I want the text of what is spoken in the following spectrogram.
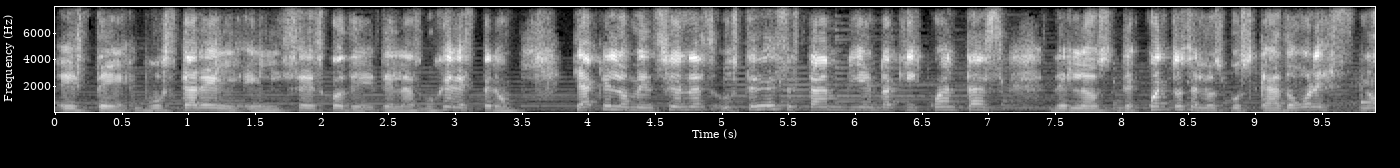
este, buscar el, sesgo de, las mujeres, pero ya que lo mencionas, ustedes están viendo aquí cuántas de los, de, cuántos de los buscadores, ¿no?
